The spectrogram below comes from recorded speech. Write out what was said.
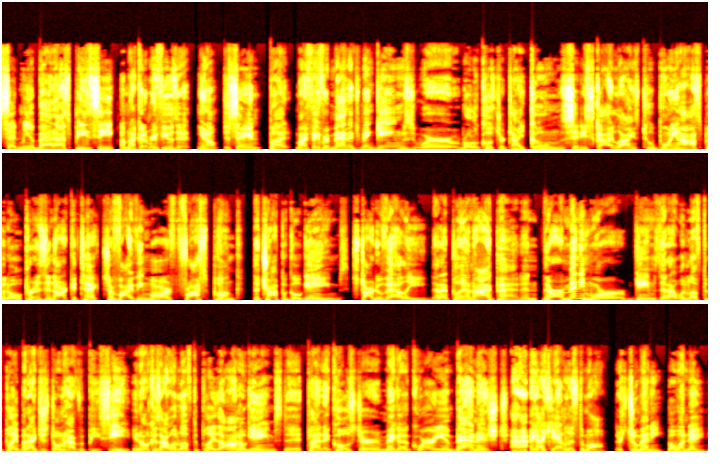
send me a badass PC. I'm not going to refuse it, you know, just saying. But my favorite management games were Roller Coaster Tycoon, City Skylines, Two Point Hospital, Prison Architect, Surviving Mars, Frostpunk, the Tropico games, Stardew Valley that I play on the iPad. And there are many more games that I would love to play, but I just don't have a PC, you know, because I would love to play the Anno games, the Planet Coaster, Megaquarium, Banished. I, I can't list them all. There's too many. But one day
